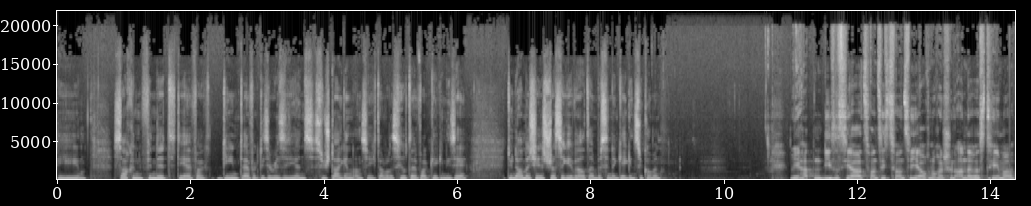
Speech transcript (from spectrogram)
die Sachen findet, die einfach dient, einfach diese Resilienz zu steigern an sich. Dann, das hilft einfach gegen diese dynamische, stressige Welt ein bisschen entgegenzukommen. Wir hatten dieses Jahr 2020 auch noch ein schön anderes Thema,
